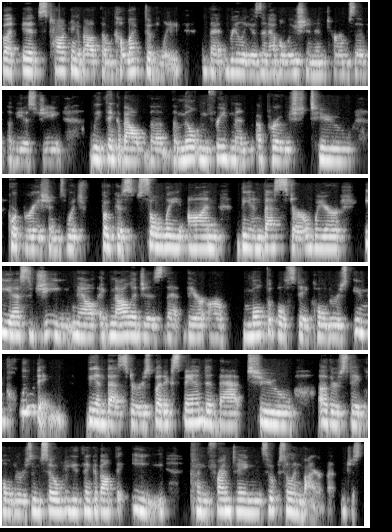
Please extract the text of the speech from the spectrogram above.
but it's talking about them collectively that really is an evolution in terms of, of ESG. We think about the, the Milton Friedman approach to corporations, which focused solely on the investor, where ESG now acknowledges that there are multiple stakeholders, including the investors, but expanded that to other stakeholders. And so you think about the E confronting, so, so environment, just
